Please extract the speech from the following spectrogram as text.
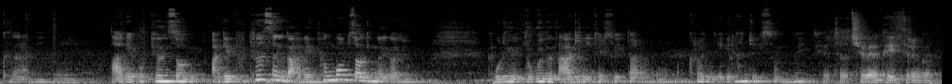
그 사람이. 음, 악의 보편성 악의 보편성인가 악의 평범성인가 해가지고 우리는 누구든 악인이 될 수 있다라고 그런 얘기를 한 적이 있었는데. 그- 저 최근에 그 얘기 들은 것 같아요.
